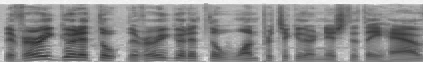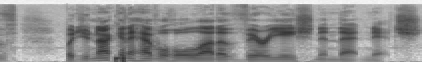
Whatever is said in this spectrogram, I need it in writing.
They're very good at the they're very good at the one particular niche that they have, but you're not going to have a whole lot of variation in that niche.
